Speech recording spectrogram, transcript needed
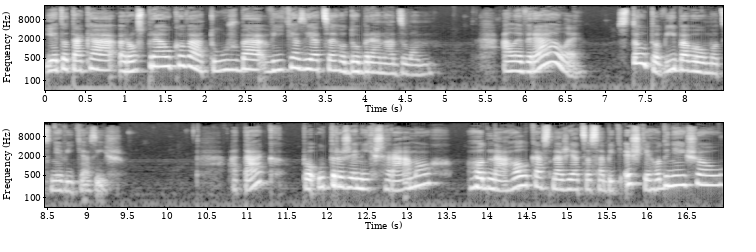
je to taká rozprávková túžba výťaziaceho dobra nad zlom. Ale v reále s touto výbavou moc nevýťazíš. A tak po utržených šrámoch, hodná holka snažiaca sa byť ešte hodnejšou,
